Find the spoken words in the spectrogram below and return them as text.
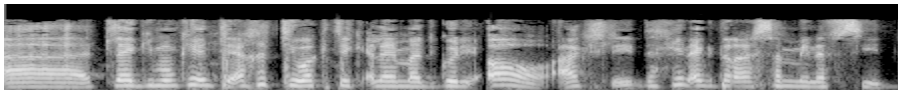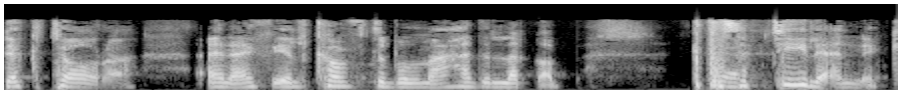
uh, تلاقي ممكن أنت أخذتي وقتك ألين ما تقولي أوه actually دحين أقدر أسمي نفسي دكتورة and I feel comfortable مع هذا اللقب اكتسبتيه لأنك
